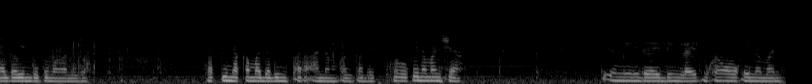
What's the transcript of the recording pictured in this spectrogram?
Gagawin ko to mga amigo sa pinakamadaling paraan ng pagkabit. So okay naman siya. Ito yung mini driving light, mukhang okay naman.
